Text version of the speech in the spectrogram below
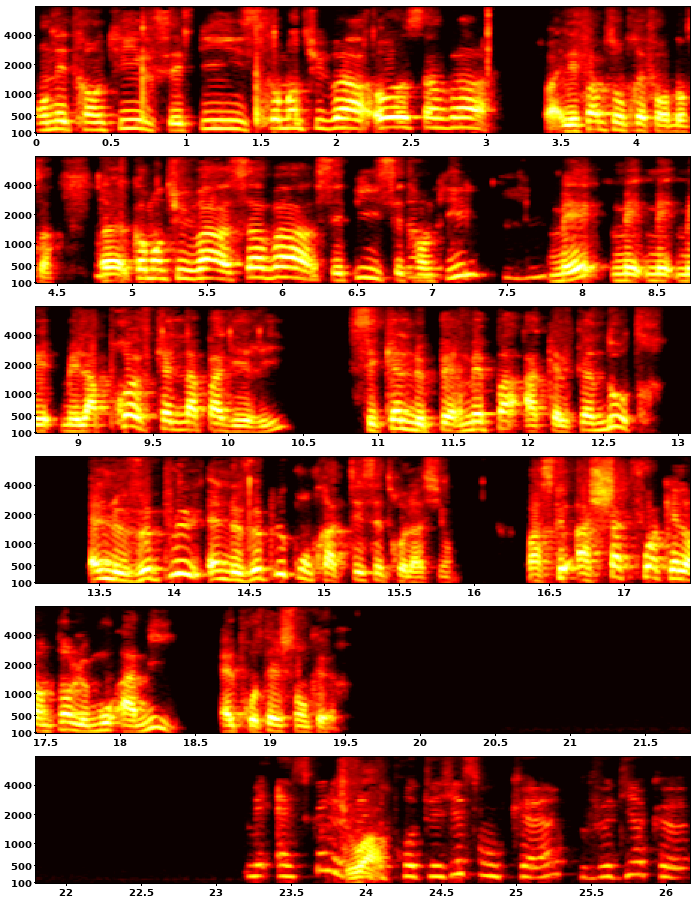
on est tranquille, c'est peace. Comment tu vas? Oh, ça va. Les femmes sont très fortes dans ça. Euh, comment tu vas? Ça va, c'est peace, c'est tranquille. Mhm. Mais, mais, mais, mais, mais la preuve qu'elle n'a pas guéri, c'est qu'elle ne permet pas à quelqu'un d'autre. Elle ne veut plus, elle ne veut plus contracter cette relation. Parce que à chaque fois qu'elle entend le mot ami, elle protège son cœur. Mais est-ce que le Tu fait vois. de protéger son cœur veut dire que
